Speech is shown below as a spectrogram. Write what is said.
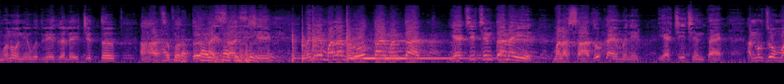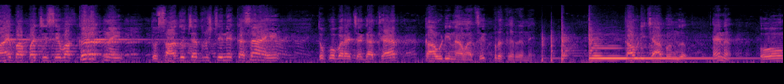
म्हणून उद्वेगलय चित्त आहाच भक्त ऐसा दिसे म्हणजे मला लोक काय म्हणतात याची चिंता नाहीये. मला साधू काय म्हणेल याची चिंता आहे. आणि मग जो माय बापाची सेवा करत नाही तो साधूच्या दृष्टीने कसा आहे? तो कोबराच्या गाथ्यात कावडी नावाचं एक प्रकरण आहे. कावडीचे अभंग है ना? ओम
